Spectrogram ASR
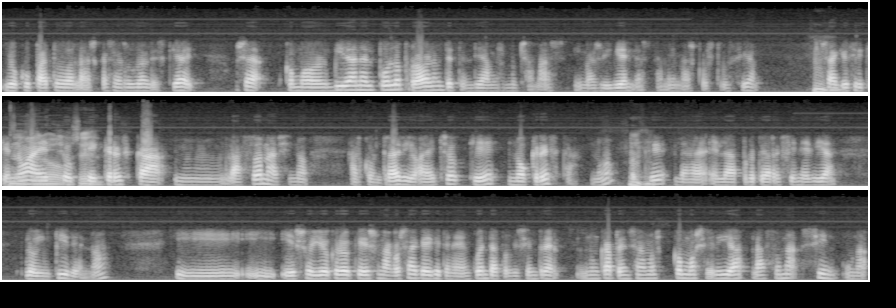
y ocupa todas las casas rurales que hay o sea como vida en el pueblo probablemente tendríamos mucha más y más viviendas también más construcción o sea, quiero decir que no ha hecho sí. que crezca mm, la zona, sino al contrario, ha hecho que no crezca, ¿no? Porque la, en la propia refinería lo impide, ¿no? Y, y- y eso yo creo que es una cosa que hay que tener en cuenta, porque siempre, nunca pensamos cómo sería la zona sin una,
